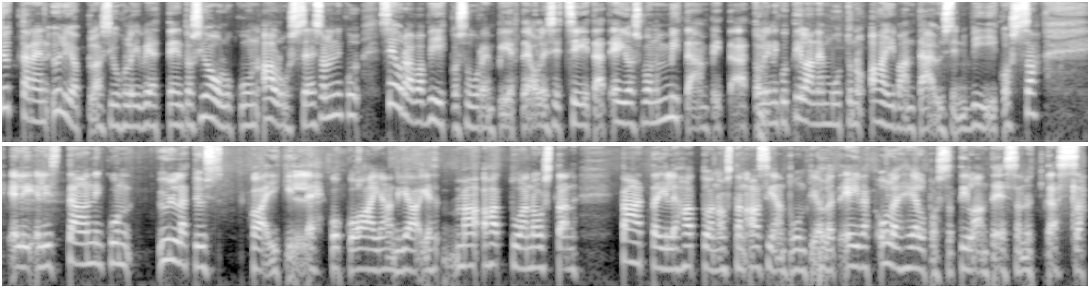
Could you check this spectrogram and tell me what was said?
tyttären ylioppilasjuhliin viettiin tuossa joulukuun alussa ja se oli niin kuin seuraava viikko suurin piirtein oli sit siitä, että ei olisi voinut mitään pitää. Että oli niin kuin tilanne muuttunut aivan täysin viikossa. Eli, eli tämä on niin kuin yllätys kaikille koko ajan ja, ja mä hattua nostan päättäjille hattua nostan asiantuntijoille, että eivät ole helpossa tilanteessa nyt tässä.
